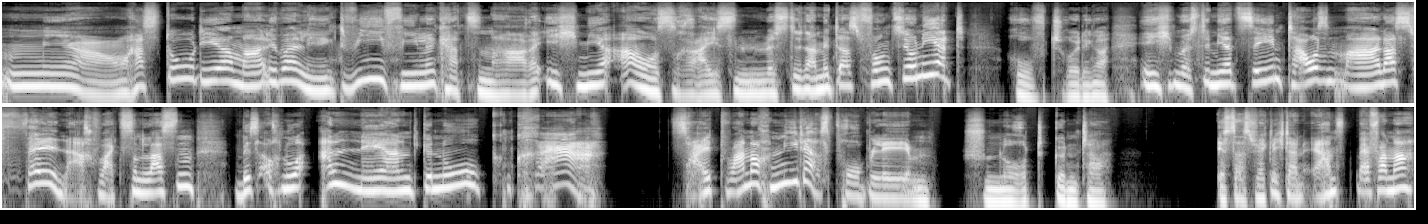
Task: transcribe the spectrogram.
Miau, hast du dir mal überlegt, wie viele Katzenhaare ich mir ausreißen müsste, damit das funktioniert? ruft Schrödinger. Ich müsste mir zehntausendmal das Fell nachwachsen lassen, bis auch nur annähernd genug. Krah. Zeit war noch nie das Problem, schnurrt Günther. Ist das wirklich dein Ernst, Befana?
